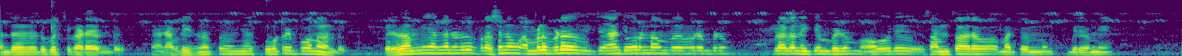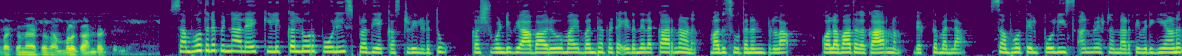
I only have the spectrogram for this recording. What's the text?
എന്റെ ഒരു കൊച്ചു കടയുണ്ട്. ഞാൻ അവിടെ ഇരുന്നപ്പോൾ ഞാൻ സ്കൂട്ടറിൽ പോകുന്നതുണ്ട് ഒരു തമ്മി അങ്ങനെ ഒരു പ്രശ്നം നമ്മളിവിടെ ഞാൻ ചോറുണ്ടാൻ വരുമ്പോഴും ഇവിടെയൊക്കെ നിൽക്കുമ്പോഴും ഒരു സംസാരമോ മറ്റൊന്നും ബിരോമി നടക്കുന്നതായിട്ട് നമ്മൾ കണ്ടിട്ടില്ല. സംഭവത്തിന് പിന്നാലെ കിളിക്കല്ലൂർ പോലീസ് പ്രതിയെ കസ്റ്റഡിയിലെടുത്തു. കശുവണ്ടി വ്യാപാരവുമായി ബന്ധപ്പെട്ട ഇടനിലക്കാരനാണ് മധുസൂദനൻ പിള്ള. കൊലപാതക കാരണം വ്യക്തമല്ല. സംഭവത്തിൽ പോലീസ് അന്വേഷണം നടത്തിവരികയാണ്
